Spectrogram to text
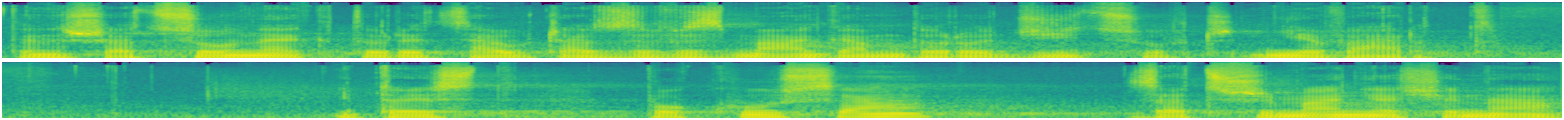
ten szacunek, który cały czas wzmagam do rodziców, nie warto. I to jest pokusa zatrzymania się na,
